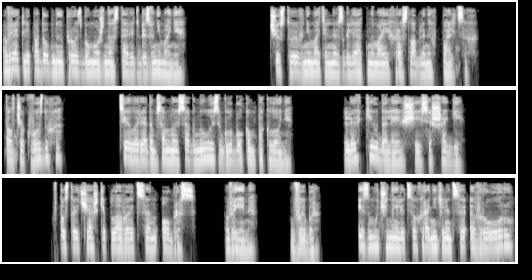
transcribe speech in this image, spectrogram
Вряд ли подобную просьбу можно оставить без внимания. Чувствую внимательный взгляд на моих расслабленных пальцах. Толчок воздуха. Тело рядом со мной согнулось в глубоком поклоне. Легкие удаляющиеся шаги. В пустой чашке плавает сен-образ. Время. Выбор. Измученное лицо хранительницы Эвруору,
